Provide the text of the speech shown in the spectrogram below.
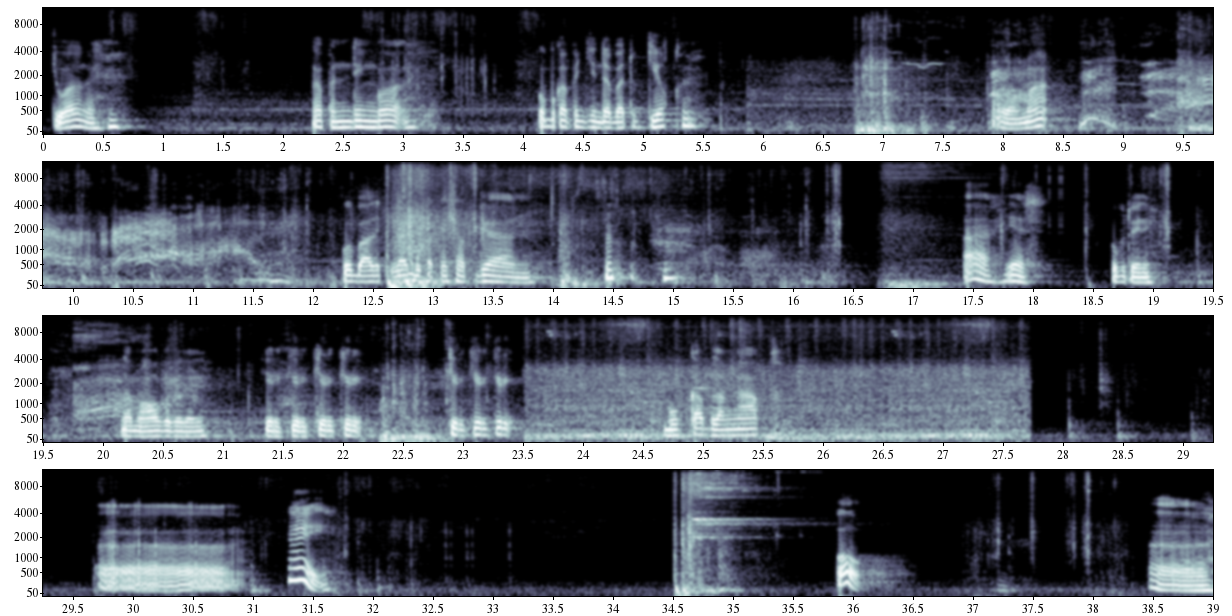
Jual nggak? Gak penting gua. Gua bukan pencinta batu giok. Kalau mak. Gua balik lagi pakai shotgun. ah, yes. Gua butuh ini. Gak mau gue butuh ini. Kiri, kiri, kiri, kiri. Kiri, kiri, kiri. Buka belengak. Eh, hey. Oh. Eh.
